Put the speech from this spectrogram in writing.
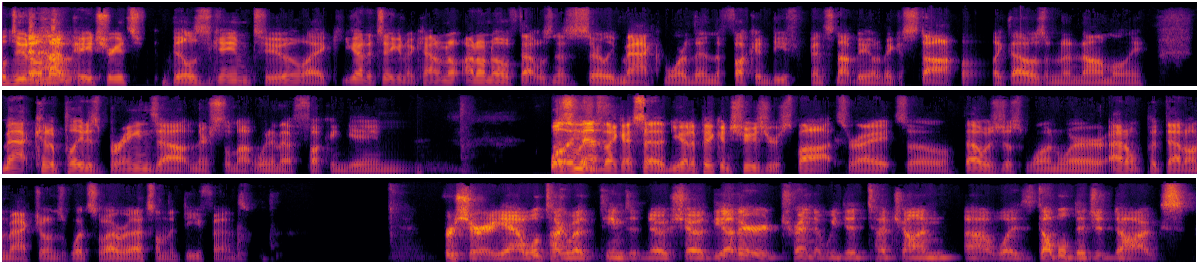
Well, dude, And on how- that Patriots Bills game too, like you got to take into account. I don't, know, I don't know if that was necessarily Mac more than the fucking defense not being able to make a stop. Like that was an anomaly. Mac could have played his brains out, and they're still not winning that fucking game. Well, that- like I said, you got to pick and choose your spots, right? So that was just one where I don't put that on Mac Jones whatsoever. That's on the defense. For sure. Yeah. We'll talk about the teams that no showed. The other trend that we did touch on uh, was double digit dogs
